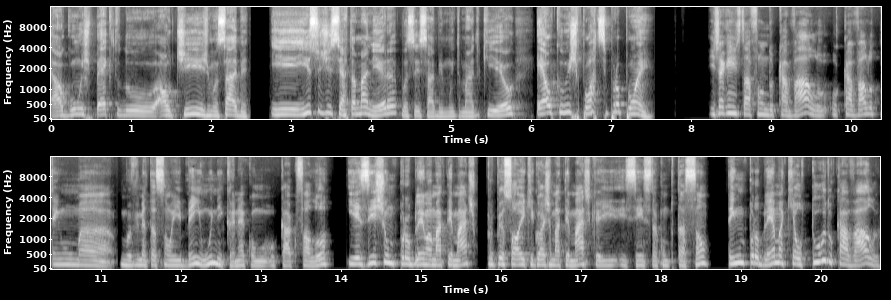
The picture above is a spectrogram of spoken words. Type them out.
algum espectro do autismo, sabe? E isso, de certa maneira, vocês sabem muito mais do que eu, é o que o esporte se propõe. E já que a gente tá falando do cavalo, o cavalo tem uma movimentação aí bem única, né? Como o Caco falou. E existe um problema matemático, pro pessoal aí que gosta de matemática e, e ciência da computação, tem um problema que é o tour do cavalo,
